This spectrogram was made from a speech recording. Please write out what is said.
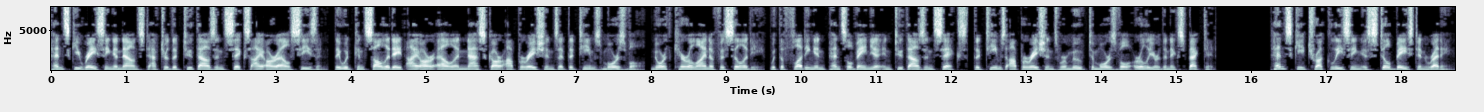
Penske Racing announced after the 2006 IRL season, they would consolidate IRL and NASCAR operations at the team's Mooresville, North Carolina facility. With the flooding in Pennsylvania in 2006, the team's operations were moved to Mooresville earlier than expected. Penske Truck Leasing is still based in Reading.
